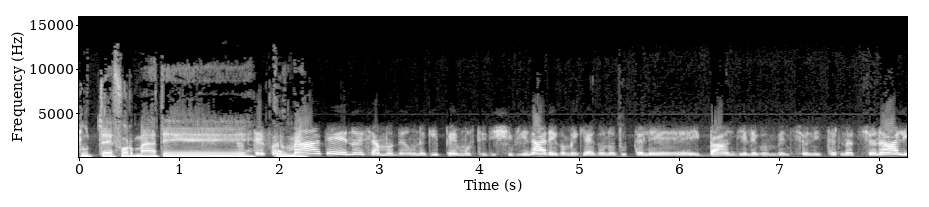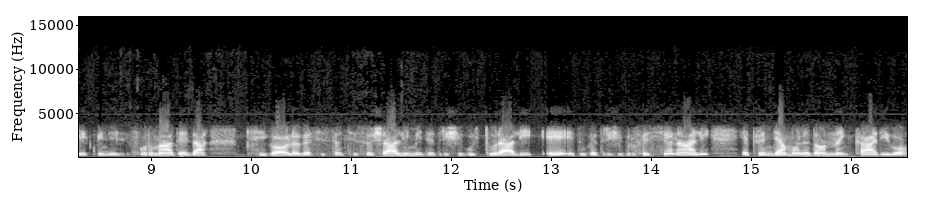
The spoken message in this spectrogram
Tutte formate? Tutte formate, come? noi siamo un'equipe multidisciplinare come chiedono tutti i bandi e le convenzioni internazionali e quindi formate da psicologhe, assistenti sociali, mediatrici culturali e educatrici professionali e prendiamo le donne in carico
